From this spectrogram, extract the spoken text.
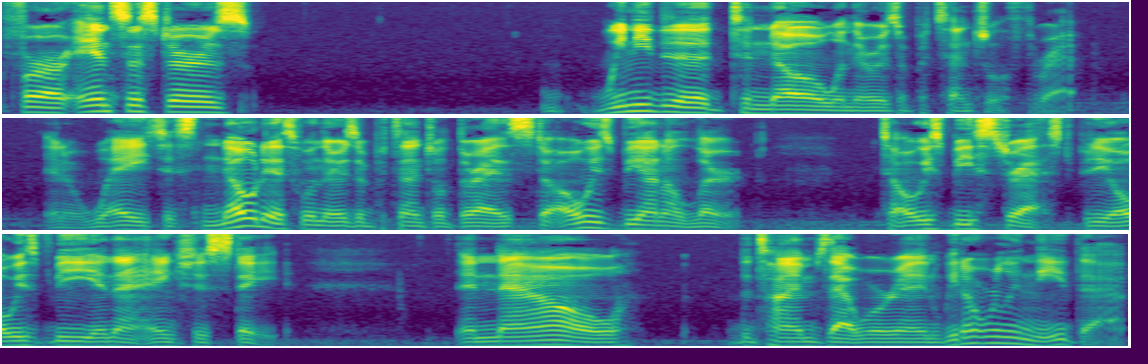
for our ancestors, we needed to know when there was a potential threat. In a way, to notice when there's a potential threat is to always be on alert, to always be stressed, to always be in that anxious state. And now, the times that we're in, we don't really need that.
